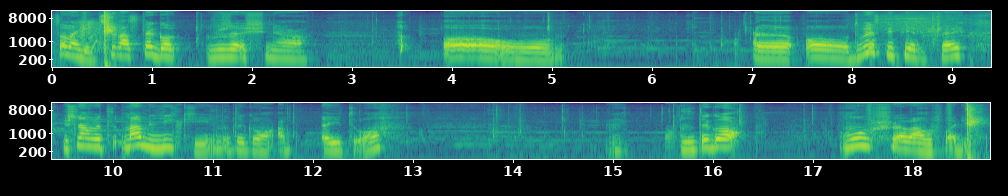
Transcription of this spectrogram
co będzie 13 września o, e, o 21. Już nawet mam liki do tego update'u. Dlatego muszę wam powiedzieć.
